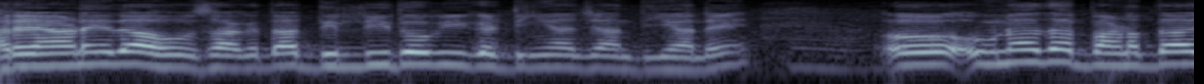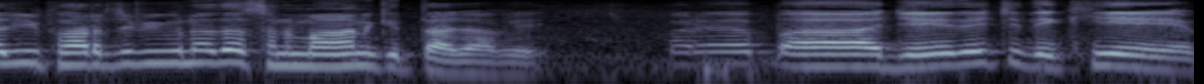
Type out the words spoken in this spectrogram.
ਹਰਿਆਣੇ ਦਾ ਹੋ ਸਕਦਾ, ਦਿੱਲੀ ਤੋਂ ਵੀ ਗੱਡੀਆਂ ਜਾਂਦੀਆਂ ਨੇ। ਉਹ, ਉਹਨਾਂ ਦਾ ਬਣਦਾ ਜੀ, ਫਰਜ਼ ਵੀ ਉਹਨਾਂ ਦਾ ਸਨਮਾਨ ਕੀਤਾ ਜਾਵੇ। ਪਰ ਜੇ ਇਹਦੇ ਚ ਦੇਖੀਏ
